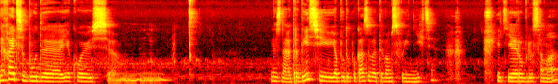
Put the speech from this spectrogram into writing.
Нехай це буде якоюсь, ем, не знаю, традицією. Я буду показувати вам свої нігті, які я роблю сама.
